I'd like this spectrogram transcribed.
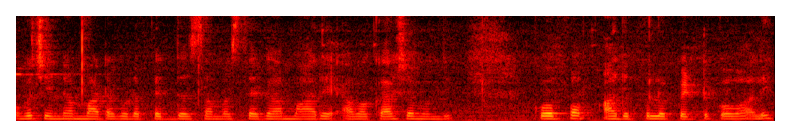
ఒక చిన్న మాట కూడా పెద్ద సమస్యగా మారే అవకాశం ఉంది. కోపం అదుపులో పెట్టుకోవాలి.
